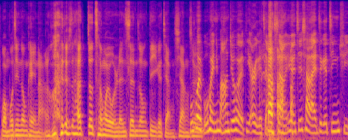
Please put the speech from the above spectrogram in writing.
广播金钟可以拿的话，就是它就成为我人生中第一个奖项。不会不会，你马上就会有第二个奖项，因为接下来这个金曲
